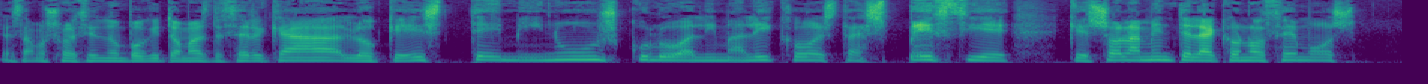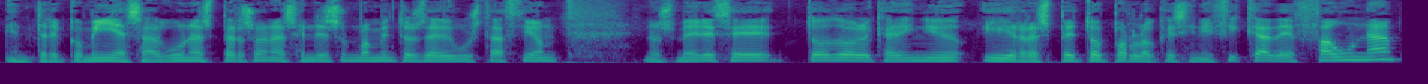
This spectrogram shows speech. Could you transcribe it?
estamos conociendo un poquito más de cerca lo que este minúsculo animalico, esta especie que solamente la conocemos entre comillas, algunas personas en esos momentos de degustación, nos merece todo el cariño y respeto por lo que significa de fauna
